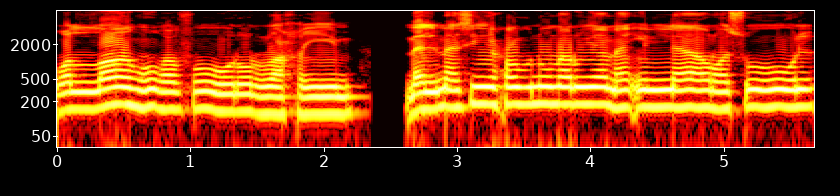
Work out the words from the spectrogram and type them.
والله غفور رحيم ما المسيح ابن مريم إلا رسول.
